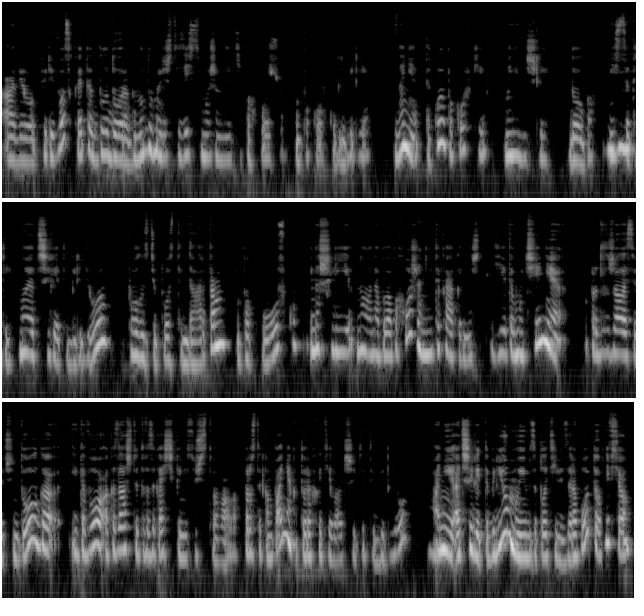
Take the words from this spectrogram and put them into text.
авиаперевозка это было дорого. Мы думали, что здесь сможем найти похожую упаковку для белья. Но нет, такой упаковки мы не нашли долго, месяца mm-hmm. три. Мы отшили это белье полностью по стандартам, упаковку нашли. Но она была похожа, но не такая, конечно. И это мучение продолжалось очень долго, и того оказалось, что этого заказчика не существовало. Просто компания, которая хотела отшить это белье, они отшили это белье, мы им заплатили за работу, и все.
